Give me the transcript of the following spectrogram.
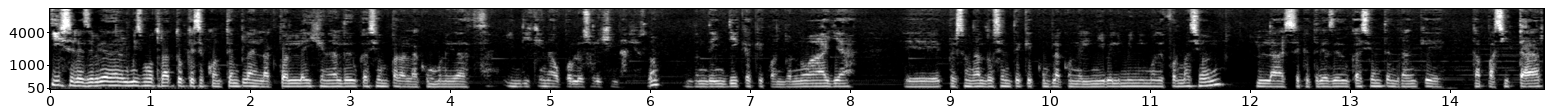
y se les debería dar el mismo trato que se contempla en la actual Ley General de Educación para la comunidad indígena o pueblos originarios, ¿no? donde indica que cuando no haya eh, personal docente que cumpla con el nivel mínimo de formación, las secretarías de educación tendrán que capacitar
